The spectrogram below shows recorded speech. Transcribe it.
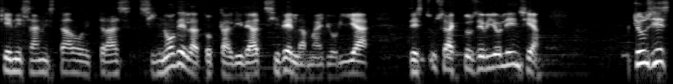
quienes han estado detrás, si no de la totalidad, si de la mayoría de estos actos de violencia. Entonces...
